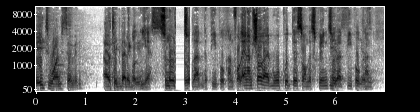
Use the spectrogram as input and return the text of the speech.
817. I'll take that again. Oh, yes, slowly so that the people can follow. And I'm sure that we'll put this on the screen so yes. that people yes. can so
